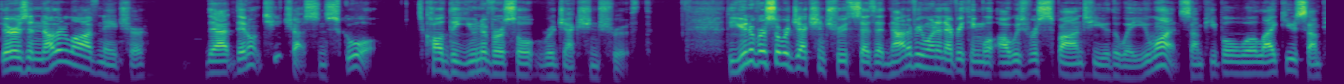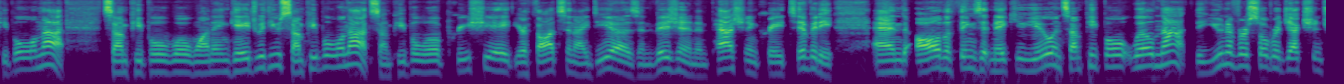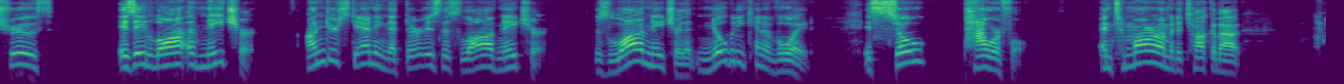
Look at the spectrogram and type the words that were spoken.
There is another law of nature that they don't teach us in school. It's called the universal rejection truth. The universal rejection truth says that not everyone and everything will always respond to you the way you want. Some people will like you, some people will not. Some people will want to engage with you, some people will not. Some people will appreciate your thoughts and ideas and vision and passion and creativity and all the things that make you you, and some people will not. The universal rejection truth is a law of nature. Understanding that there is this law of nature this law of nature that nobody can avoid, is so powerful. And tomorrow I'm going to talk about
